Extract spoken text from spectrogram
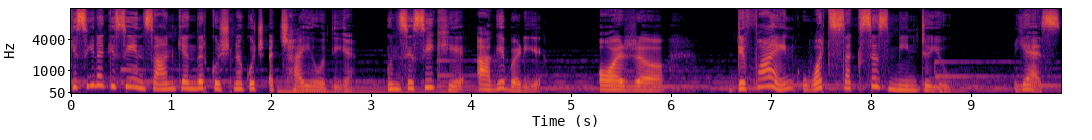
किसी ना किसी इंसान के अंदर कुछ ना कुछ अच्छाई होती है। उनसे सीखिए, आगे बढ़िए। और define what success mean to you yes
